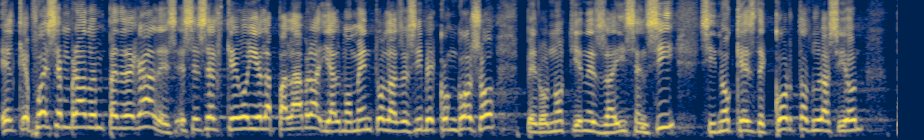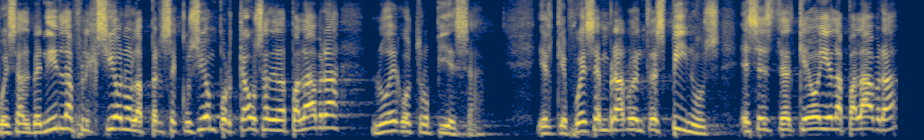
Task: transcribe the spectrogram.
El que fue sembrado en pedregales, ese es el que oye la palabra y al momento la recibe con gozo, pero no tiene raíz en sí, sino que es de corta duración, pues al venir la aflicción o la persecución por causa de la palabra, luego tropieza. Y el que fue sembrado entre espinos, es el que oye la palabra,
